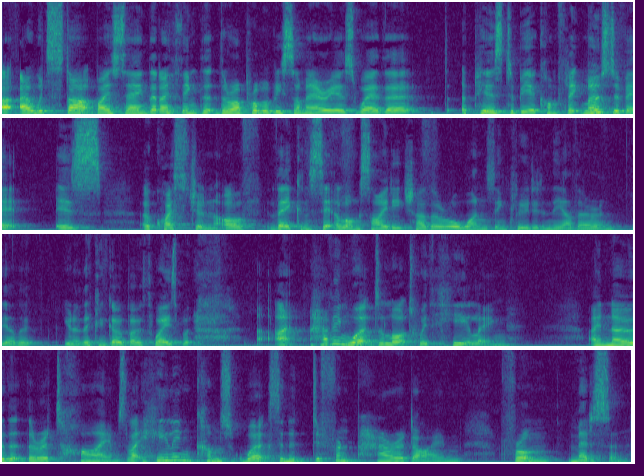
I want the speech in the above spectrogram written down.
I would start by saying that I think that there are probably some areas where there appears to be a conflict. Most of it is a question of they can sit alongside each other or one's included in the other and the other, you know, they can go both ways. But I, having worked a lot with healing, I know that there are times like healing comes works in a different paradigm from medicine,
